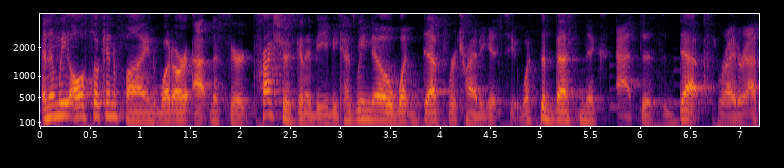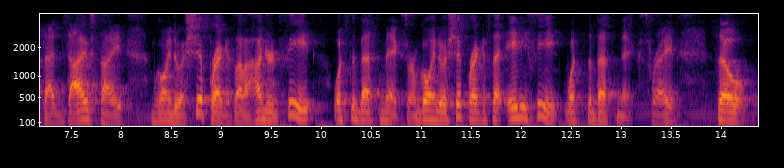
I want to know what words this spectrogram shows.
And then we also can find what our atmospheric pressure is gonna be because we know what depth we're trying to get to. What's the best mix at this depth, right? Or at that dive site, I'm going to a shipwreck, it's on 100 feet, what's the best mix? Or I'm going to a shipwreck, it's at 80 feet, what's the best mix, right? So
